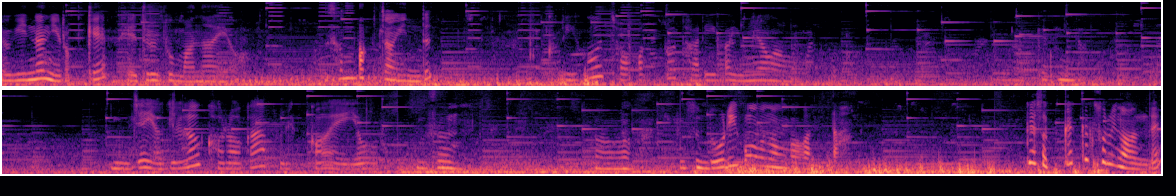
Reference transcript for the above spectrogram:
여기는 이렇게 배들도 많아요. 선박장인 듯? 그리고 저것도 다리가 유명한 거. 이렇게 생겼어. 이제 여기로 걸어가 볼 거예요. 무슨 어, 무슨 놀이공원 온 것 같다. 밖에서 꽥꽥 소리 나는데?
